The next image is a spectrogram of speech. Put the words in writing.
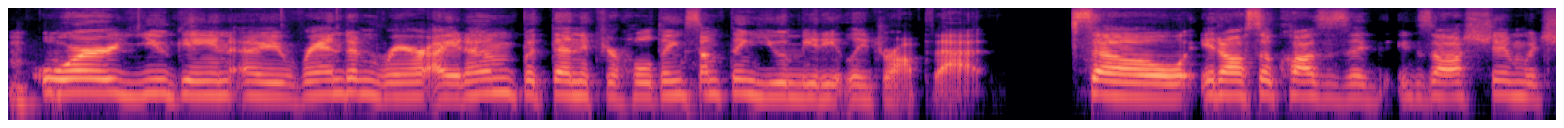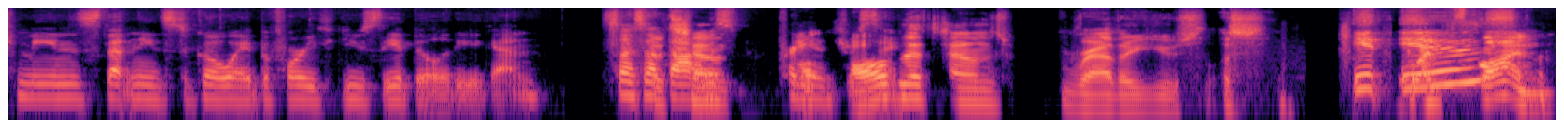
or you gain a random rare item, but then if you're holding something, you immediately drop that. So it also causes a- exhaustion, which means that needs to go away before you can use the ability again. So I thought That that, was pretty all, interesting. all that sounds rather useless. It is fun.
